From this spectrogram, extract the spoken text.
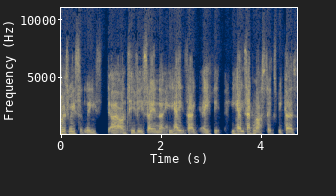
was recently uh, on tv saying that he hates ag- athe- he hates agnostics because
